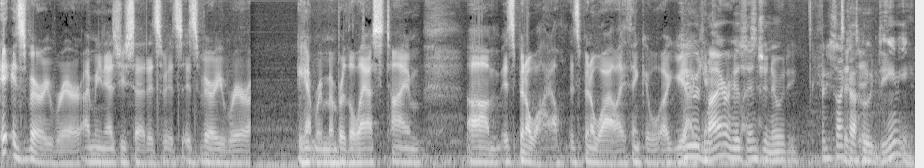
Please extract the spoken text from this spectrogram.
It, it's very rare. I mean, as you said, it's it's it's very rare. I can't remember the last time. Um, it's been a while. It's been a while. I think. It, uh, yeah, Do you admire his ingenuity? He's like a. Houdini.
